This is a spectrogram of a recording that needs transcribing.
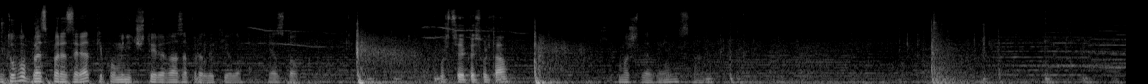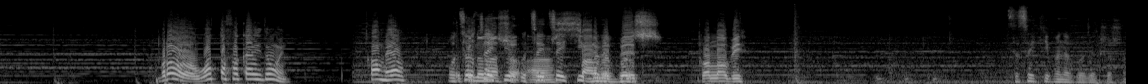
Ну, Тупо без перезарядки по мені 4 рази прилетіло. Я здох. Може це якась ульта? Можливо, я не знаю. Bro, what the fuck are you doing? Come help. Оце Викину цей нашу, тіп, оцей а, цей тіп мене вбив. Go lobby. Це цей тіп мене вбив, якщо що.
